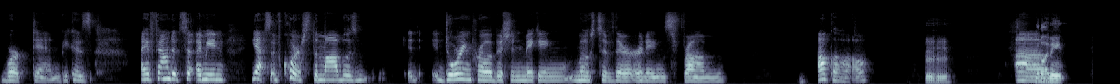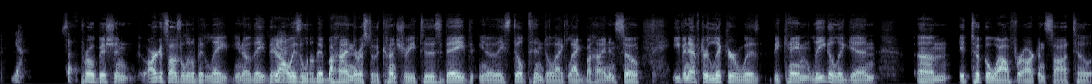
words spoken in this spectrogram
worked in because i found it so i mean yes of course the mob was during prohibition making most of their earnings from alcohol mm-hmm. um, well i mean yeah so. prohibition arkansas is a little bit late you know they, they're yeah. always a little bit behind the rest of the country to this day you know they still tend to like lag behind and so even after liquor was became legal again um, it took a while for arkansas to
